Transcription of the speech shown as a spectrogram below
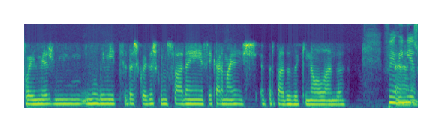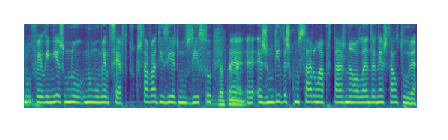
Foi mesmo no limite das coisas começarem a ficar mais apertadas aqui na Holanda. Foi ali mesmo, foi ali mesmo no, no momento certo, porque estava a dizer-nos isso. Uh, as medidas começaram a apertar na Holanda nesta altura.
